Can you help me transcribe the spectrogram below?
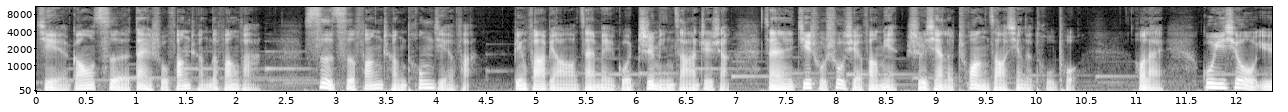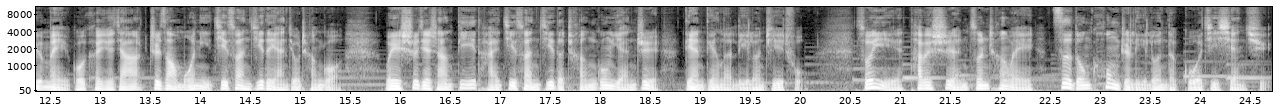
解高次代数方程的方法——四次方程通解法，并发表在美国知名杂志上，在基础数学方面实现了创造性的突破。后来，顾毓秀与美国科学家制造模拟计算机的研究成果，为世界上第一台计算机的成功研制奠定了理论基础，所以他被世人尊称为自动控制理论的国际先驱。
